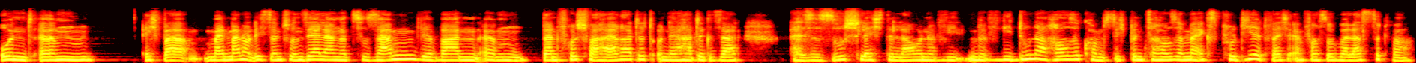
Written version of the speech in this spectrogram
Und ähm, ich war, mein Mann und ich sind schon sehr lange zusammen. Wir waren ähm, dann frisch verheiratet und er hatte gesagt, also so schlechte Laune, wie, wie du nach Hause kommst. Ich bin zu Hause immer explodiert, weil ich einfach so überlastet war.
